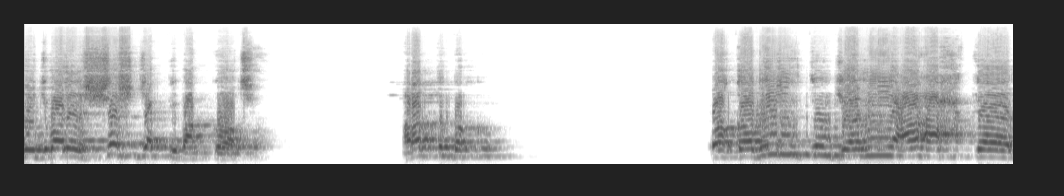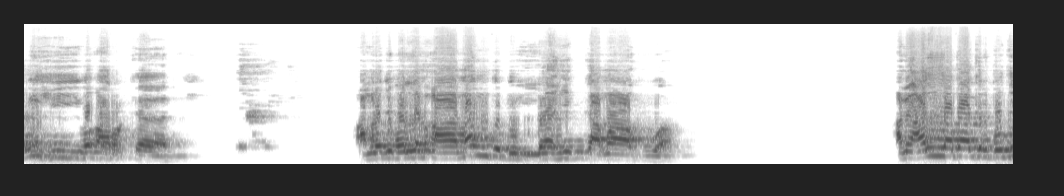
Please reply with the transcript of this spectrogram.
মুজমালের শেষ যে একটি বাক্য আছে মারাত্মক বাক্য وقبلت جميع أحكامه وأركانه আমরা যে বললাম আমান্ত বিল্লাহি কামা হুয়া আমি আল্লাহ পাকের প্রতি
